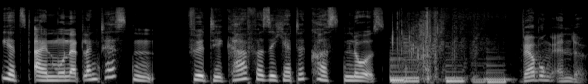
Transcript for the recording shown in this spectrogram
Jetzt einen Monat lang testen. Für TK-Versicherte kostenlos. Werbung Ende.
